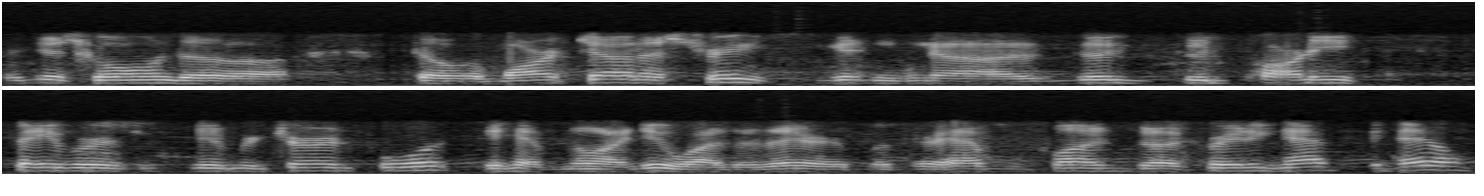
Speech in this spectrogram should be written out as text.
They're just going to to march down the street, getting uh, good good party favors in return for it. They have no idea why they're there, but they're having fun uh, creating hell.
